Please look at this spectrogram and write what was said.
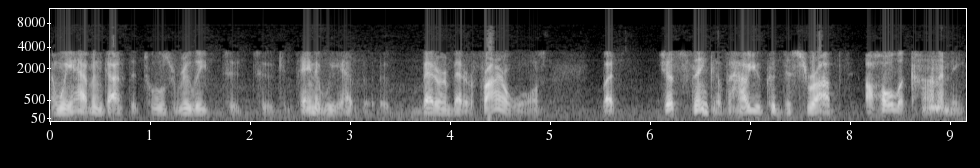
And we haven't got the tools really to to contain it. We have better and better firewalls, but just think of how you could disrupt a whole economy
